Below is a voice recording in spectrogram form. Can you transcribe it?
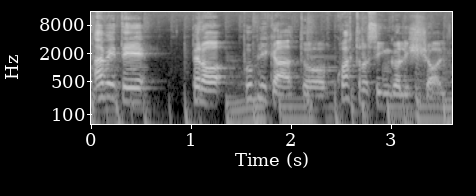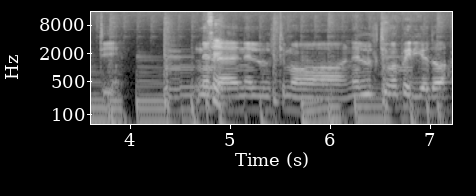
Avete però pubblicato quattro singoli sciolti nel, sì. nell'ultimo, nell'ultimo, periodo.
